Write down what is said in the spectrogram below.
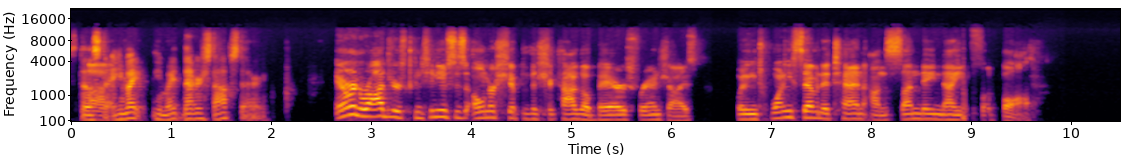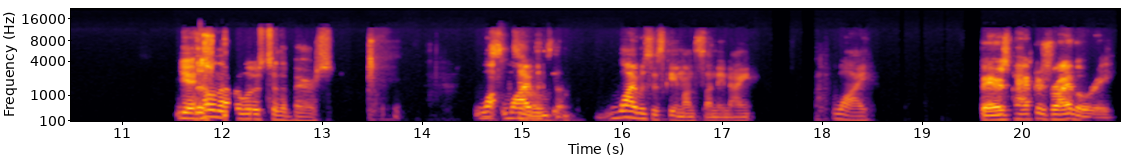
Still, uh, sta- he might he might never stop staring. Aaron Rodgers continues his ownership of the Chicago Bears franchise, winning 27 to 10 on Sunday night football. Yeah, This- he'll never lose to the Bears. Why, why was them. why was this game on Sunday night? Why? Bears Packers rivalry.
